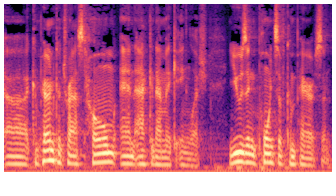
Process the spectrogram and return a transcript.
uh, compare and contrast home and academic English using points of comparison.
